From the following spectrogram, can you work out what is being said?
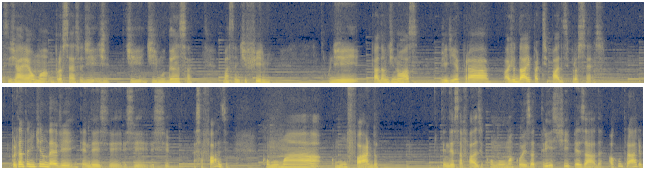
Se já é uma, um processo de, de, de, de mudança bastante firme, onde cada um de nós viria para ajudar e participar desse processo. Portanto, a gente não deve entender esse, esse, esse, essa fase como, uma, como um fardo, entender essa fase como uma coisa triste e pesada. Ao contrário,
